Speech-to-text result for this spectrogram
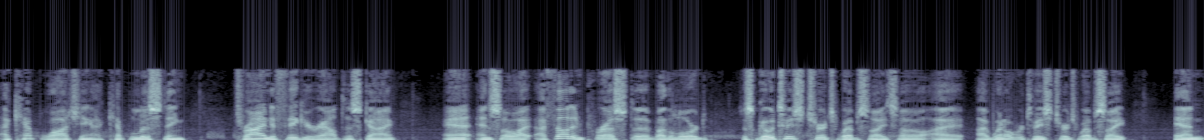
I kept watching, I kept listening, trying to figure out this guy, and and so I, I felt impressed uh, by the Lord. Just go to his church website. So I I went over to his church website and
